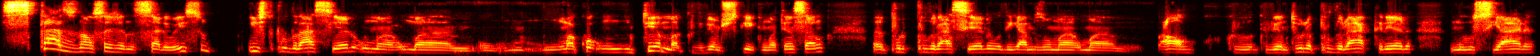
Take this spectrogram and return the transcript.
Se caso não seja necessário isso, isto poderá ser uma, uma, uma, um tema que devemos seguir com atenção, eh, porque poderá ser, digamos, uma, uma, algo que, Ventura poderá querer negociar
